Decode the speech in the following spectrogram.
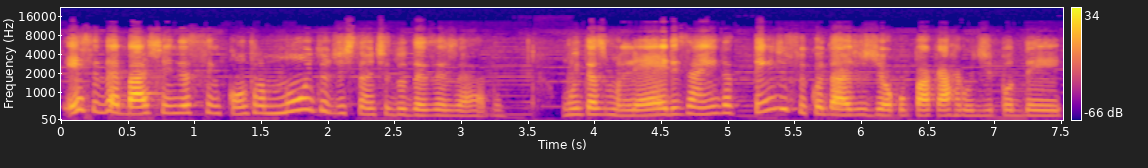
esse debate ainda se encontra muito distante do desejado. Muitas mulheres ainda têm dificuldade de ocupar cargo de poder,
